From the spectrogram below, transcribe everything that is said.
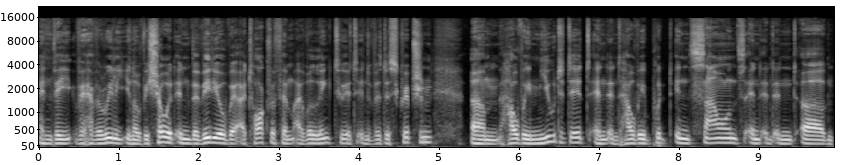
and they, they have a really, you know, we show it in the video where I talk with them. I will link to it in the description, um, how we muted it and, and how we put in sounds and, and, and um,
